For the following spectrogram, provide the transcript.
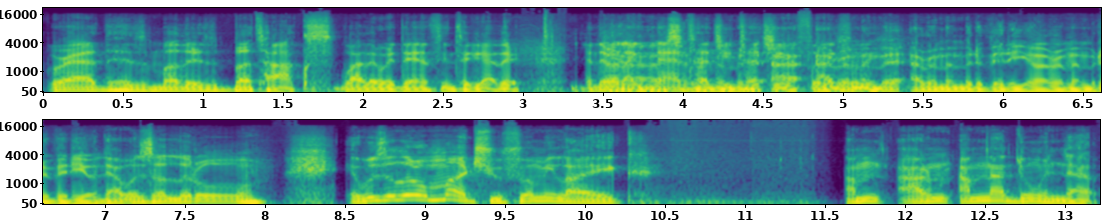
grabbed his mother's buttocks while they were dancing together, and they were like mad Yes, touchy touchy. I, I remember. I remember the video. I remember the video. That was a little. It was a little much. You feel me? Like, I'm. I'm. I'm not doing that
